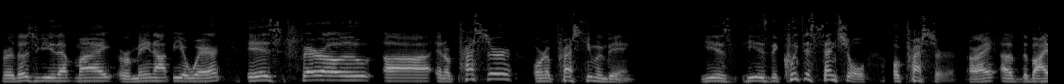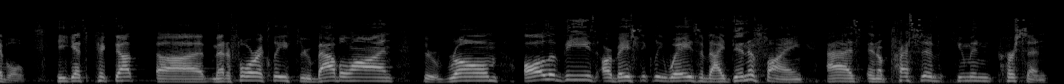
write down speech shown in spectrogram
for those of you that might or may not be aware, is Pharaoh uh, an oppressor or an oppressed human being? He is, he is the quintessential oppressor, all right, of the Bible. He gets picked up, uh, metaphorically through Babylon, through Rome. All of these are basically ways of identifying as an oppressive human person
